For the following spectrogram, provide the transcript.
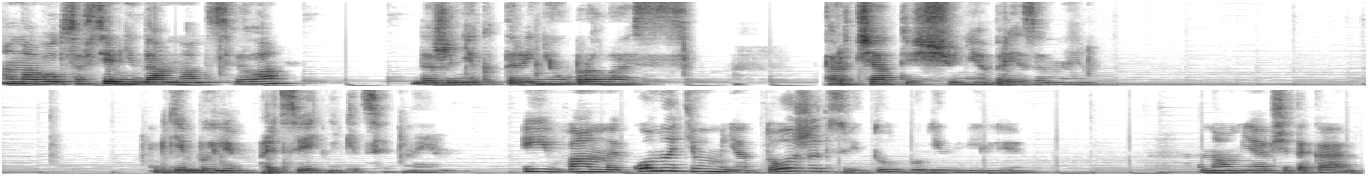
Она вот совсем недавно отцвела. Даже некоторые не убралась. Торчат еще не обрезанные. Где были прицветники цветные. И в ванной комнате у меня тоже цветут бугенвилли. Она у меня вообще такая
